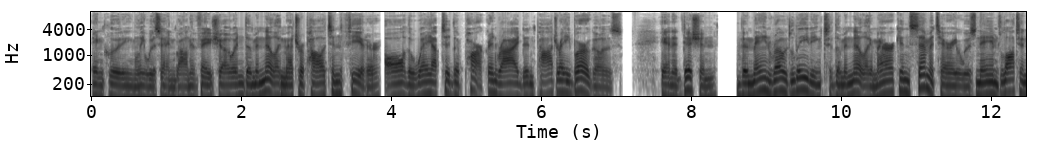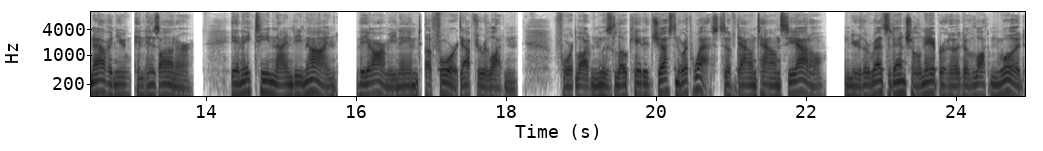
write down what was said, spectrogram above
including Liwasang Bonifacio and the Manila Metropolitan Theater all the way up to the park and ride in Padre Burgos. In addition, the main road leading to the Manila American Cemetery was named Lawton Avenue in his honor. In 1899, the Army named a fort after Lawton. Fort Lawton was located just northwest of downtown Seattle, near the residential neighborhood of Lawton Wood.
